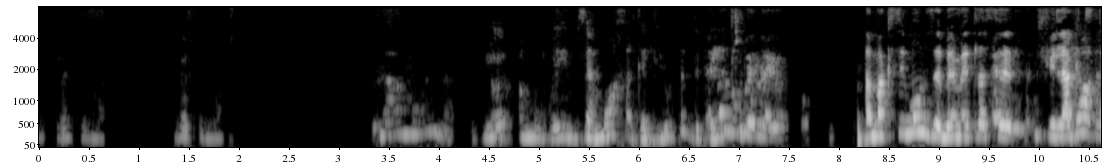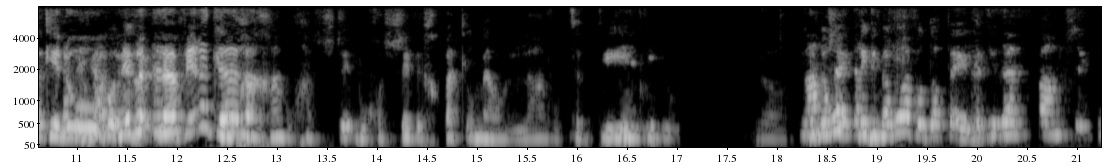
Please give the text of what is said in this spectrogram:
אנחנו לא יכולים להכין. לא יכולים להכין. לא אמורים להכין. לא אמורים, זה המוח, הגדלות אין הדבילית לנו שלנו. מניות פה. המקסימום זה באמת לעשות תפילה לא, קצת, כאילו. להעביר את זה הוא. חכם, והוא חושב, אכפת לו מהעולם, והוא צדיק. בדיוק. לא. נגמרו- העבודות האלה. את יודעת פעם שהייתי...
